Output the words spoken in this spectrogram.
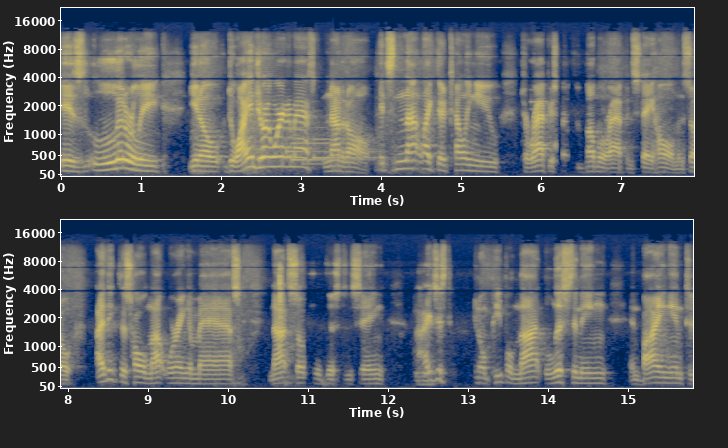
is literally you know, do I enjoy wearing a mask? Not at all. It's not like they're telling you to wrap yourself in bubble wrap and stay home. And so I think this whole not wearing a mask, not social distancing, mm-hmm. I just, you know, people not listening and buying into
